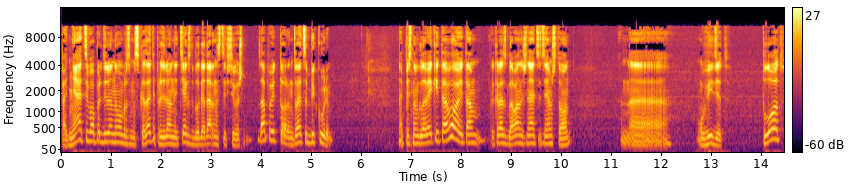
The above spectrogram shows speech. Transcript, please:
поднять его определенным образом и сказать определенный текст благодарности Всевышнему. Заповедь Тора называется бикурим написано в главе Китово, и там как раз глава начинается тем, что он э, увидит плод,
